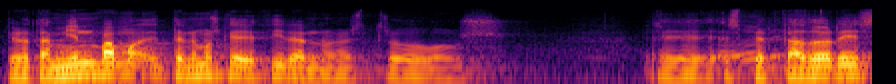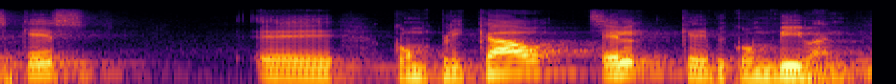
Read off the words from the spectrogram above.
pero también vamos, tenemos que decir a nuestros eh, espectadores que es eh, complicado el que convivan.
